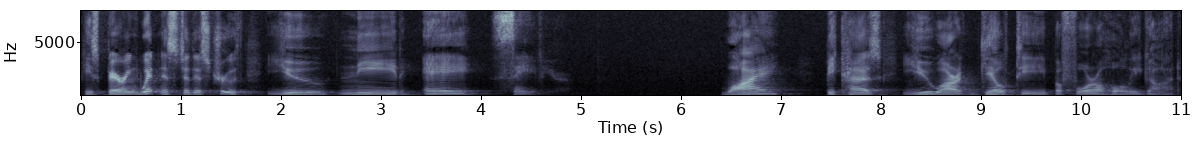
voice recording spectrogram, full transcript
He's bearing witness to this truth. You need a Savior. Why? because you are guilty before a holy God.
